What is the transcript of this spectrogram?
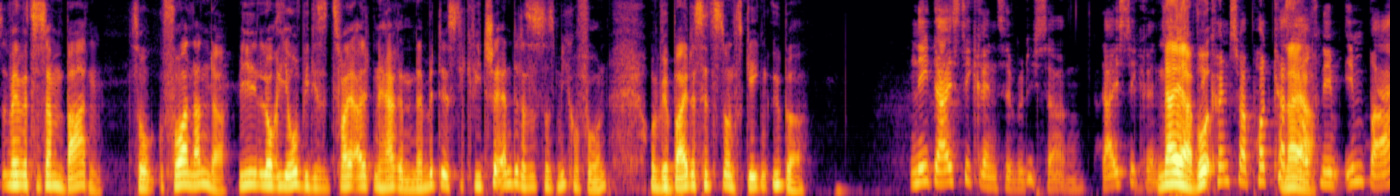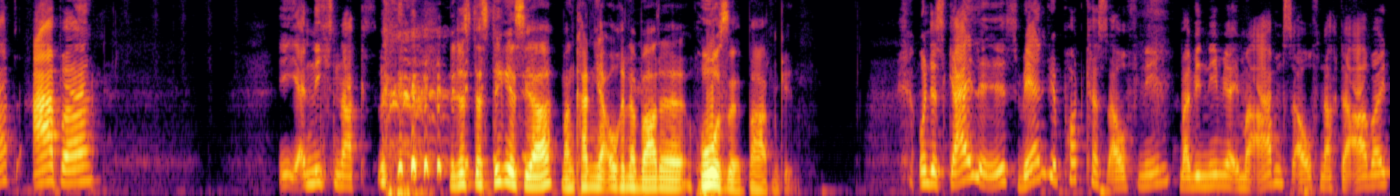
wenn wir zusammen baden. So voreinander. Wie Loriot, wie diese zwei alten Herren. In der Mitte ist die Quietscheente, das ist das Mikrofon. Und wir beide sitzen uns gegenüber. Nee, da ist die Grenze, würde ich sagen. Da ist die Grenze. Naja, wo- Wir können zwar Podcast Naja. aufnehmen im Bad, aber ja, nicht nackt. Nee, das, das Ding ist ja, man kann ja auch in der Badehose baden gehen. Und das Geile ist, während wir Podcast aufnehmen, weil wir nehmen ja immer abends auf nach der Arbeit,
